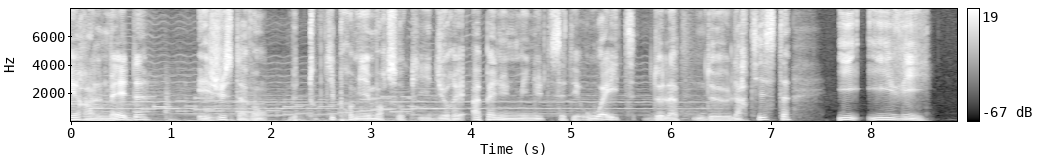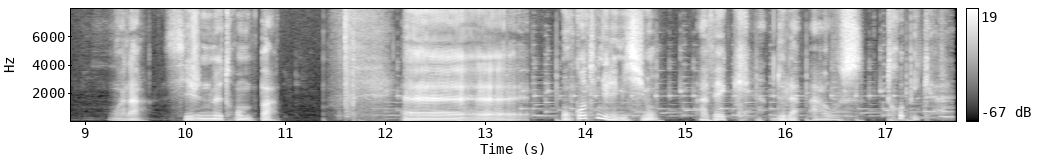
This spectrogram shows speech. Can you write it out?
Eral Med et juste avant, le petit premier morceau qui durait à peine une minute, c'était Wait de la- de l'artiste EEV. Voilà, si je ne me trompe pas. Euh, on continue l'émission avec de la house tropicale.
